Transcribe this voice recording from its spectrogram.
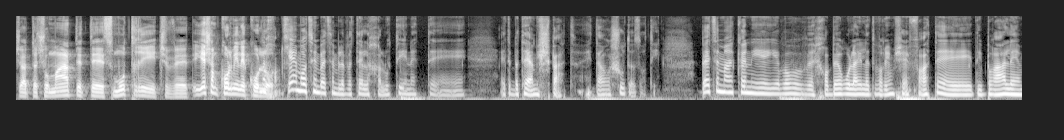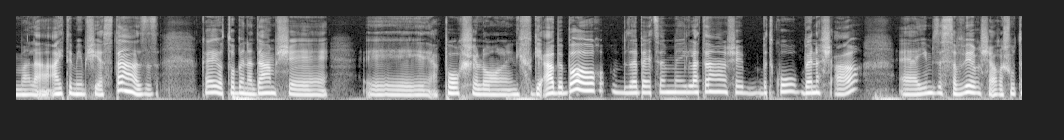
שאתה שומעת את uh, סמוטריץ', ויש שם כל מיני קולות. נכון, כי הם רוצים בעצם לבטל לחלוטין את, uh, את בתי המשפט, את הרשות הזאת. בעצם מה כאן יבוא ויחבר אולי לדברים שאפרת uh, דיברה עליהם, על האייטמים שהיא עשתה, אז אוקיי, אותו בן אדם שהפור שלו נפגעה בבור, זה בעצם עילתה שבדקו בין השאר. האם זה סביר שהרשות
